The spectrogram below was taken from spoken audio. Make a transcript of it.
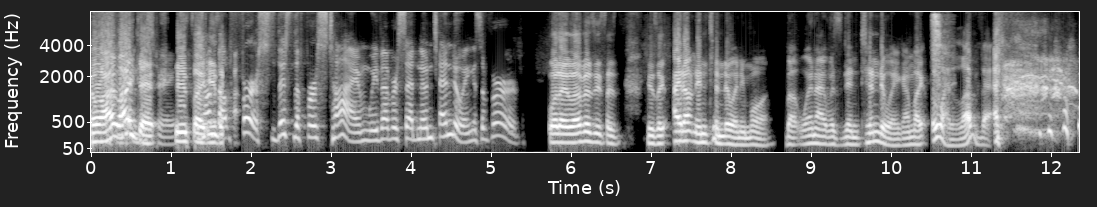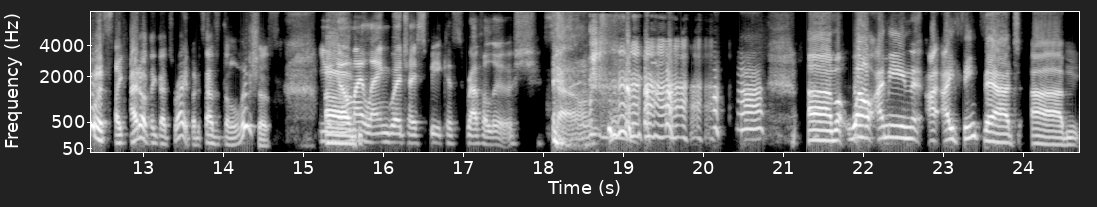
no, I like industry. it. He's We're like, talking he's like, first. This is the first time we've ever said Nintendoing is a verb. what I love is he says he's like, I don't Nintendo anymore. But when I was Nintendoing, I'm like, oh, I love that. it's like I don't think that's right, but it sounds delicious. You know Um, my language. I speak is Revolution. So um, well, I mean, I, I think that um,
